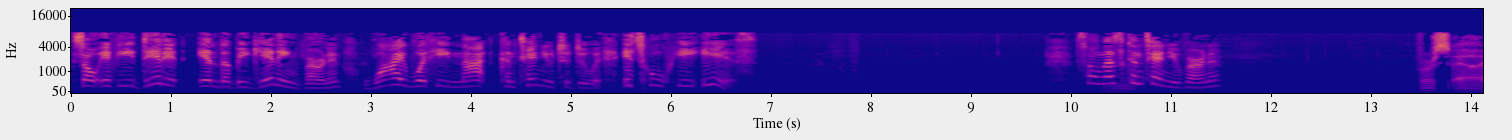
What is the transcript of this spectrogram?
So if he did it in the beginning, Vernon, why would he not continue to do it? It's who he is. So let's continue, Vernon. Verse uh,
